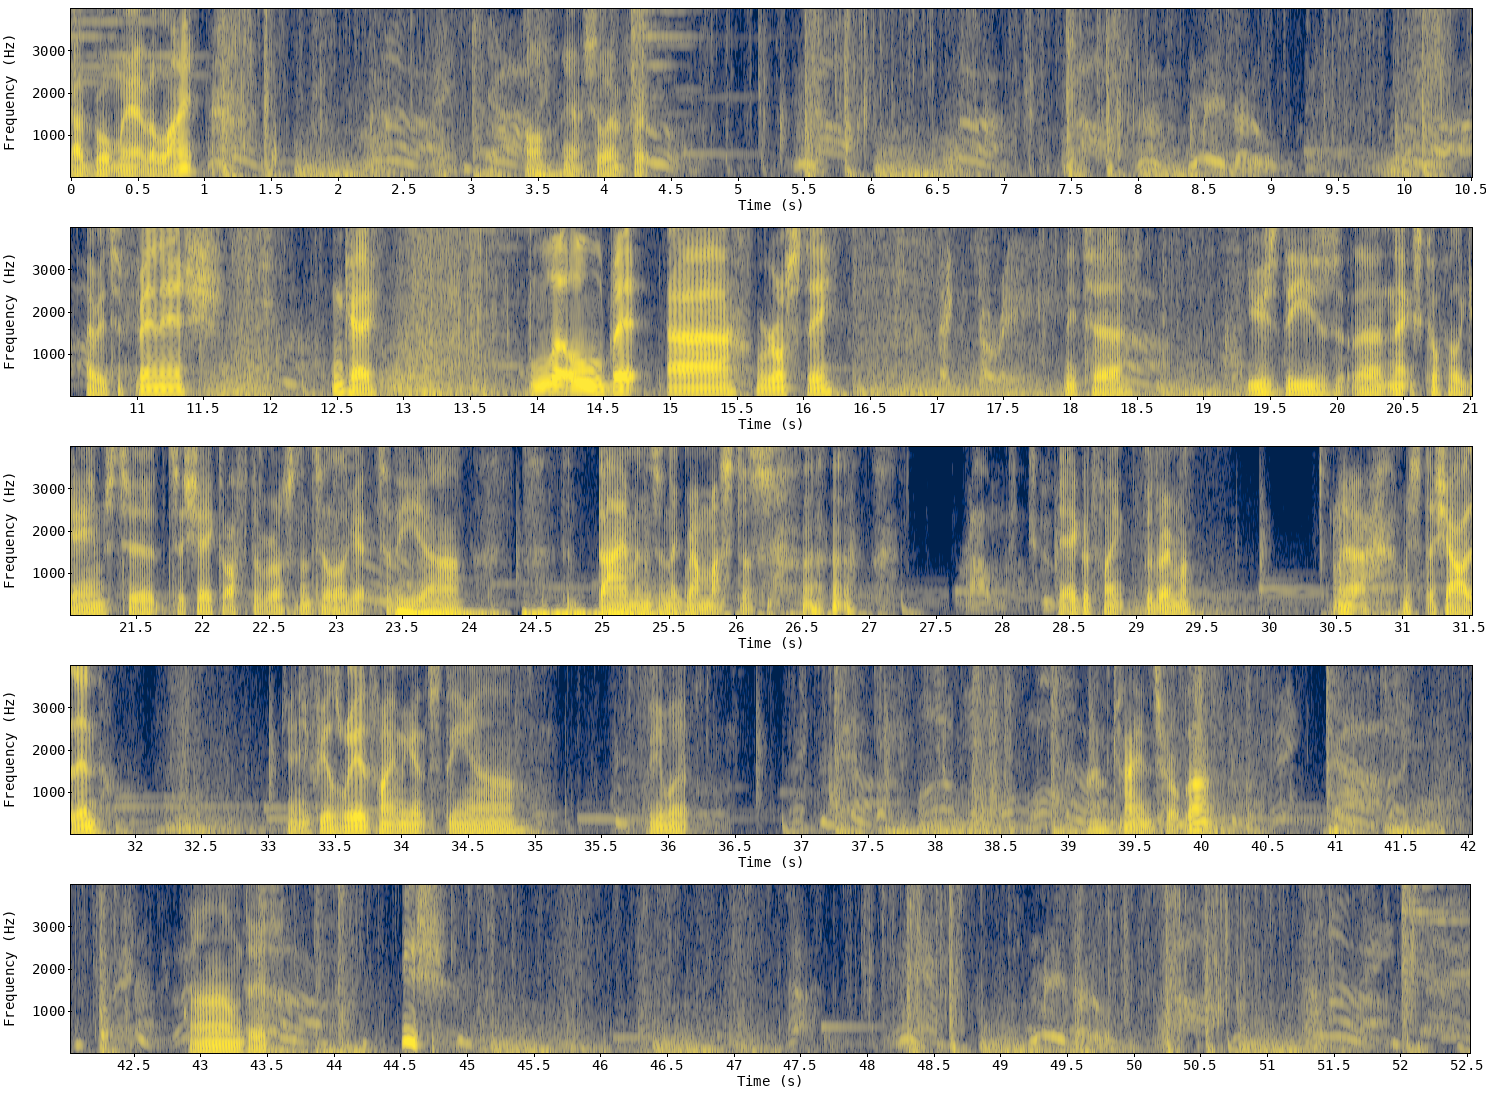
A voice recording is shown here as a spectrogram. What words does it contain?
God brought me out of a light. Oh, he actually went for it. Maybe to finish. Okay. Little bit uh, rusty. Need to use these uh, next couple of games to, to shake off the rust until I get to the, uh, the diamonds and the grandmasters. yeah, good fight. Good very man. Ah, Mr. Shaolin. Okay, it feels weird fighting against the, uh, viewer. I can't interrupt that. Damn, dude. Yeesh.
